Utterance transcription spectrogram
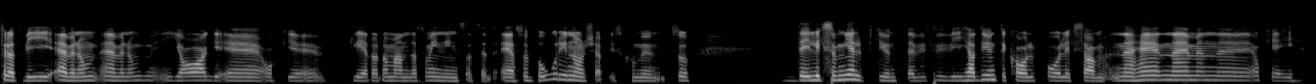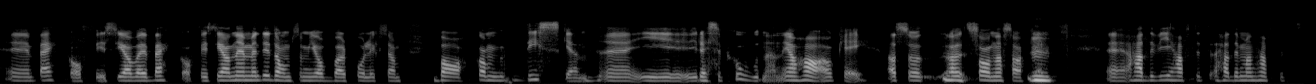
För att vi, även om, även om jag eh, och eh, flera av de andra som var inne i insatsen är så bor i Norrköpings kommun så det liksom hjälpte ju inte, för vi hade ju inte koll på liksom, nej, nej men eh, okej, okay, backoffice, jag var i backoffice, ja nej men det är de som jobbar på liksom bakom disken eh, i receptionen, jaha okej, okay. alltså mm. sådana saker. Mm. Eh, hade vi haft ett, hade man haft ett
